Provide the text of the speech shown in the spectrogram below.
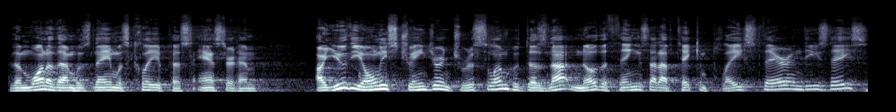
Then one of them, whose name was Cleopas, answered him, Are you the only stranger in Jerusalem who does not know the things that have taken place there in these days?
